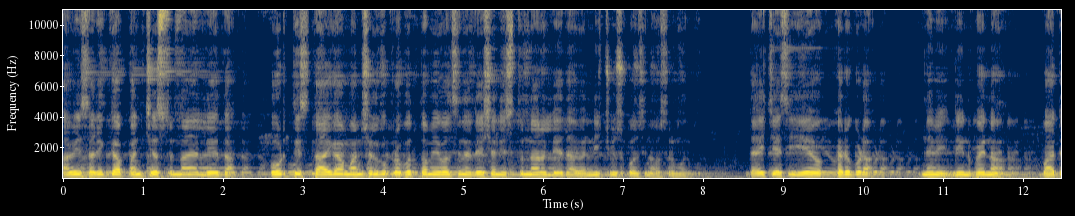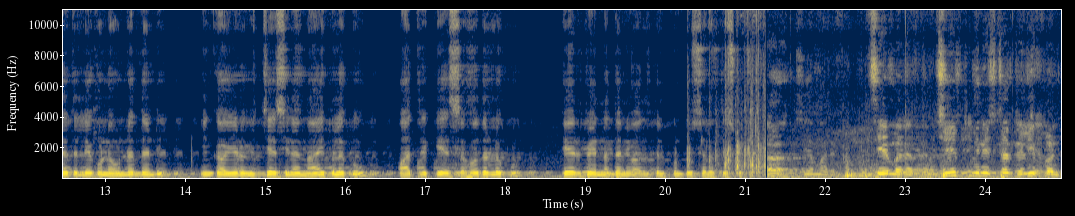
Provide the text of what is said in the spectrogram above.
అవి సరిగ్గా పనిచేస్తున్నాయా లేదా? పూర్తి స్థాయిగా మనుషులకు ప్రభుత్వం ఇవ్వాల్సిన రేషన్ ఇస్తున్నారా లేదా? అవన్నీ చూసుకోవాల్సిన అవసరం ఉంది. దయచేసి ఏ ఒక్కరు కూడా నేమి దీనిపైన బాధ్యత లేకుండా ఉండద్దండి. ఇంకా ఈడు ఇచ్చేసిన నాయకులకు పాత్రికేయ సహోదరులకు పేరు పేరున ధన్యవాదాలు తెలుపుకుంటూ సెలవు తీసుకుంటాను chief minister relief fund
